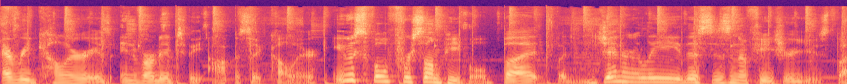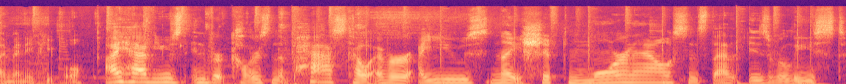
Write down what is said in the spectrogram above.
every color is inverted to the opposite color. Useful for some people, but, but generally this isn't a feature used by many people. I have used invert colors in the past, however, I use night shift more now since that is released,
